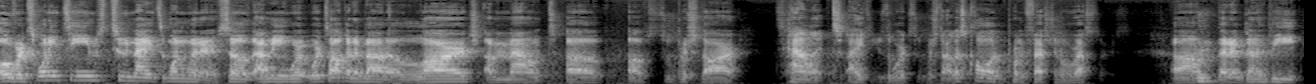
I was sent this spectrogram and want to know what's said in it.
over 20 teams, two nights, one winner. So I mean we're we're talking about a large amount of of superstar talent. I hate to use the word superstar. Let's call it professional wrestlers um, that are gonna be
